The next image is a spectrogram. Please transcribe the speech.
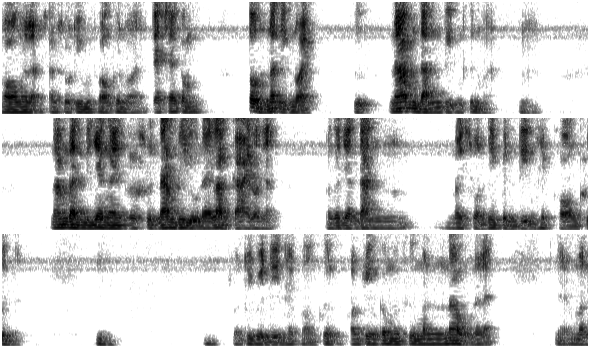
พองนั่แหละสักโสที่มันพองขึ้นมาแต่ใช้คำต้นนั่นอีกหน่อย คือน้ำดันดินขึ้นมา น้ำดันดินยังไงก็คือน้ำที่อยู่ในร่างกายเราเนี่ย มันก็จะดันในส่วนที่เป็นดินให้พองขึ้น ส่วนที่เป็นดินให้พองขึ้น ความจริงก็มันคือมันเน่านั่นแหละเนี่ยมัน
